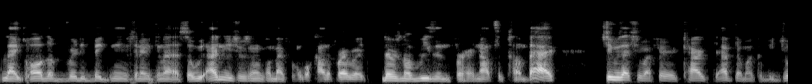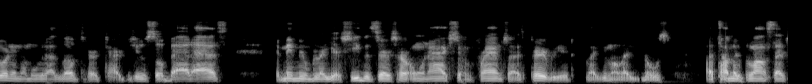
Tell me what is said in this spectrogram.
like all the really big names and everything like that. So we, I knew she was to come back from Wakanda Forever. There was no reason for her not to come back. She was actually my favorite character after Michael B. Jordan. That movie, I loved her character. She was so badass. It made me be like, yeah, she deserves her own action franchise. Period. Like you know, like those Atomic Blonde stuff,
